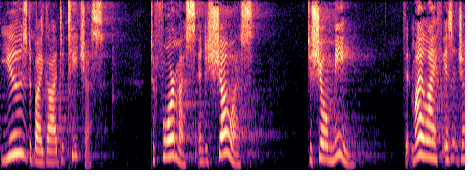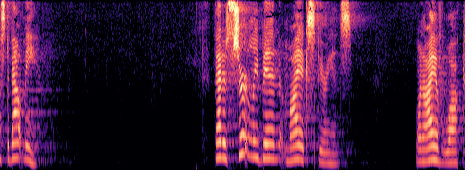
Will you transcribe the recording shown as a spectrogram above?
used by God to teach us to form us and to show us, to show me that my life isn't just about me. That has certainly been my experience when I have walked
